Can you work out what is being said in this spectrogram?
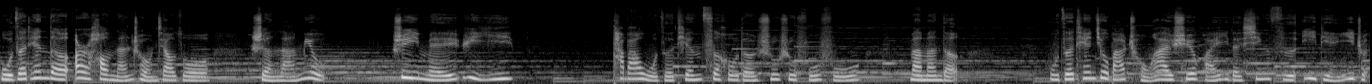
武则天的二号男宠叫做沈兰缪，是一枚御医。他把武则天伺候得舒舒服服，慢慢的，武则天就把宠爱薛怀义的心思一点一转，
